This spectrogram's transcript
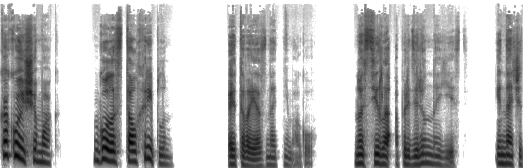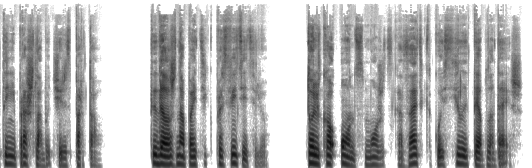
Какой еще маг?» Голос стал хриплым. Этого я знать не могу но сила определенно есть, иначе ты не прошла бы через портал. Ты должна пойти к просветителю. Только он сможет сказать, какой силой ты обладаешь.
